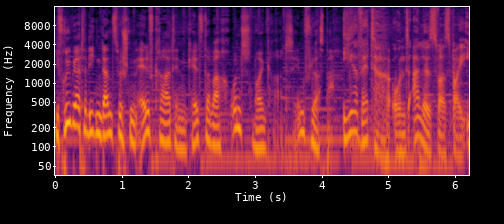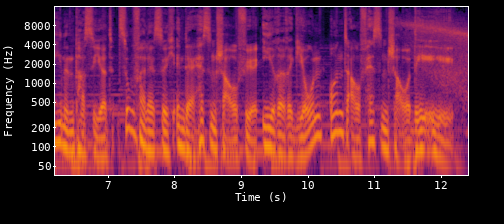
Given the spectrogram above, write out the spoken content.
Die Frühwerte liegen dann zwischen 11 Grad in Kelsterbach und 9 Grad in Flörsbach. Ihr Wetter und alles, was bei Ihnen passiert, zuverlässig in der Hessenschau für Ihre Region und auf hessenschau.de.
